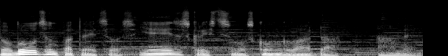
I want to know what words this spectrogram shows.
To lūdzu un pateicos Jēzus Kristus mūsu Kunga vārdā. Āmen!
